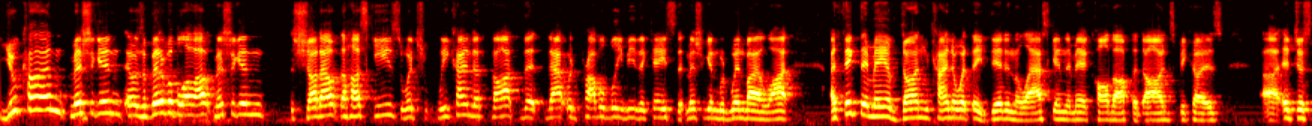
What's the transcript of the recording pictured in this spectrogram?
UConn, Michigan, it was a bit of a blowout. Michigan shut out the Huskies, which we kind of thought that that would probably be the case, that Michigan would win by a lot. I think they may have done kind of what they did in the last game. They may have called off the dogs because uh, it just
